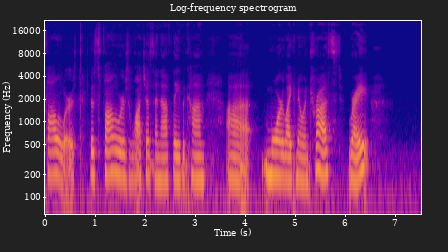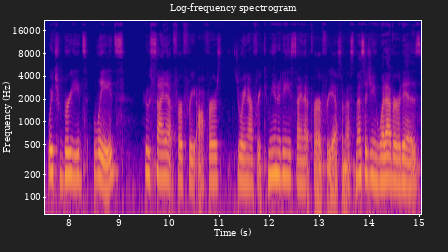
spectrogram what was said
followers. Those followers watch us enough, they become uh, more like, know, and trust, right? which breeds leads who sign up for free offers, join our free community, sign up for our free SMS messaging, whatever it is,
